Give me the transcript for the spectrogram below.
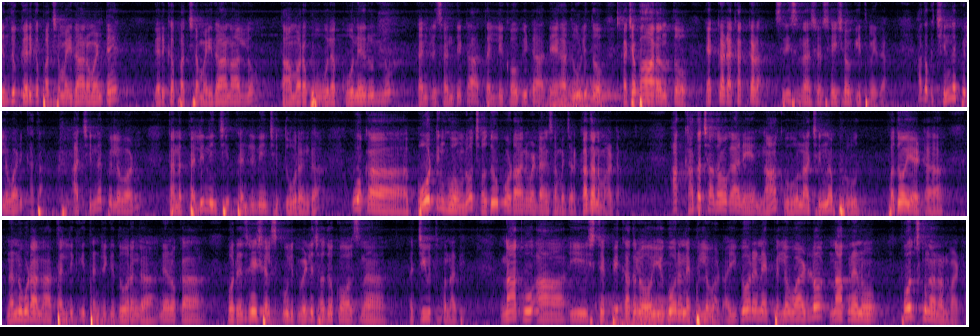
ఎందుకు గరిక పచ్చ మైదానం అంటే గరిక పచ్చ మైదానాల్లో తామర పువ్వుల కోనేరుల్లో తండ్రి సందిట తల్లి కౌగిట దేహధూళితో కచభారంతో ఎక్కడకక్కడ శ్రీశ్రీ రాశాడు శైశవ గీత మీద. అదొక చిన్న పిల్లవాడి కథ. ఆ చిన్న పిల్లవాడు తన తల్లి నుంచి తండ్రి నుంచి దూరంగా ఒక బోటింగ్ హోమ్లో చదువుకోవడానికి వెళ్ళడానికి సంబంధించిన కథ అనమాట ఆ కథ చదవగానే నాకు నా చిన్నప్పుడు పదో ఏట నన్ను కూడా నా తల్లికి తండ్రికి దూరంగా నేను ఒక ఓ రెసిడెన్షియల్ స్కూల్కి వెళ్ళి చదువుకోవాల్సిన జీవితం ఉన్నది. నాకు ఆ ఈ స్టెప్పీ కథలో ఎగోర్ అనే పిల్లవాడు ఆ ఎగోర్ అనే పిల్లవాడిలో నాకు నేను పోల్చుకున్నాను అనమాట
